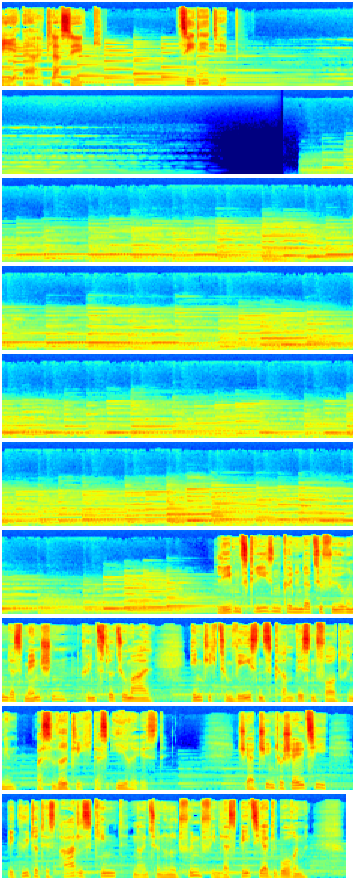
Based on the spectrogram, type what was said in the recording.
BR Klassik. CD-Tipp Lebenskrisen können dazu führen, dass Menschen, Künstler zumal, endlich zum Wesenskern dessen vordringen, was wirklich das ihre ist. Giacinto Scelsi, begütertes Adelskind, 1905 in La Spezia geboren,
